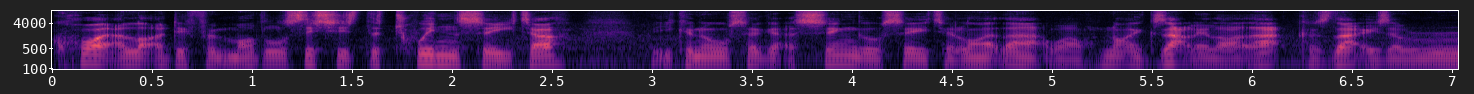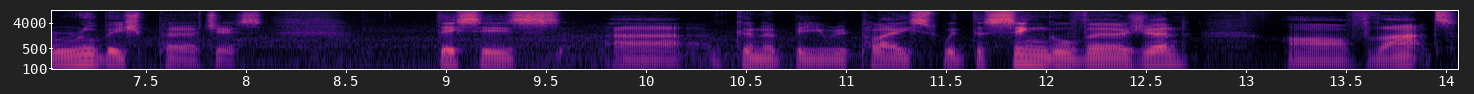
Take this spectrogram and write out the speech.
quite a lot of different models. This is the twin seater, but you can also get a single seater like that. Well, not exactly like that because that is a rubbish purchase. This is uh, going to be replaced with the single version of that.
